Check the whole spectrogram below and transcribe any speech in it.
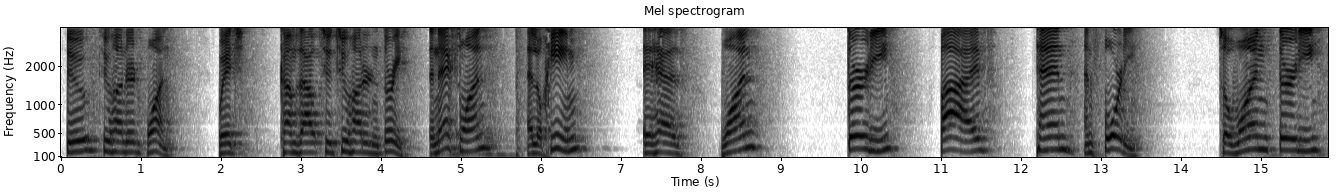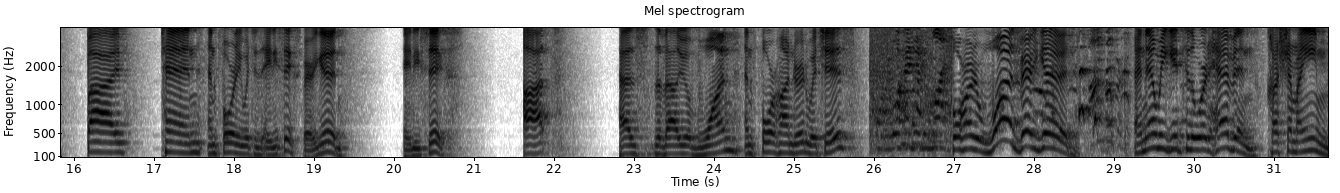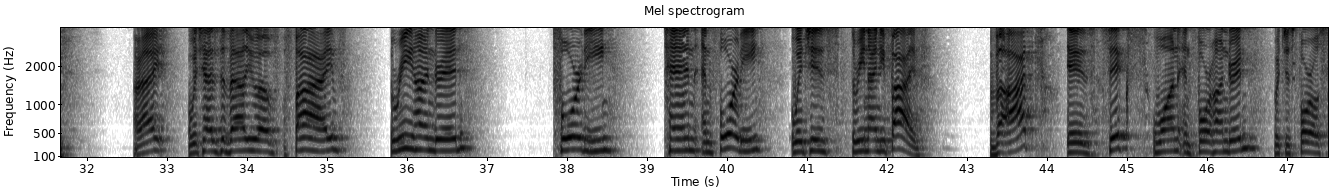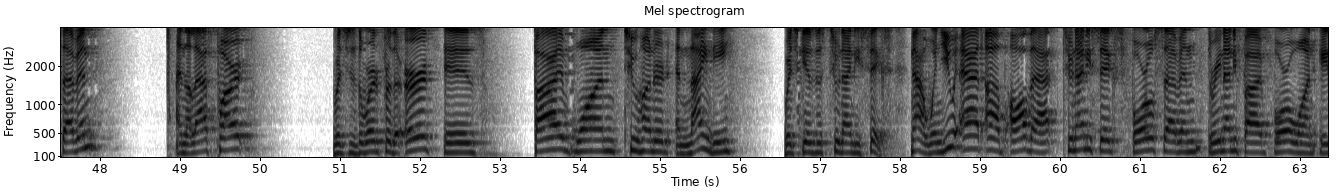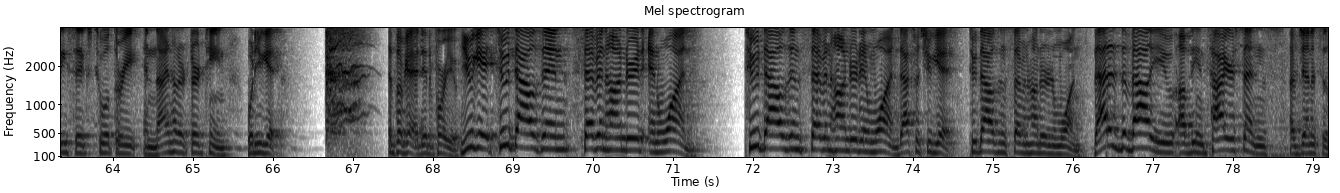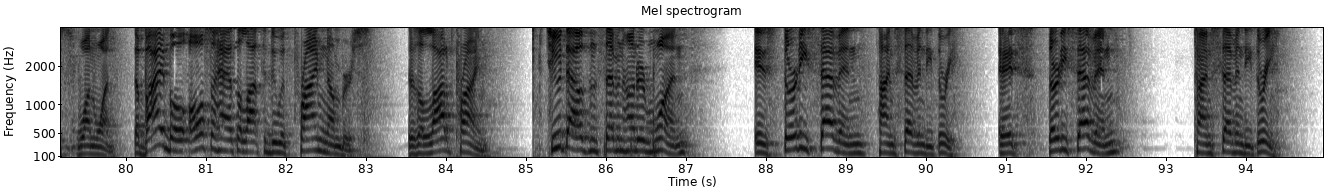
2, 201, which comes out to 203. The next one, Elohim, it has 1, 30, 5, 10, and 40. So 1, 30, 5, 10, and 40, which is 86. Very good. 86. At has the value of 1 and 400, which is 401. 401. Very good. And then we get to the word heaven, Chashamayim. All right, which has the value of 5, 300, 40, 10, and 40, which is 395. Va'at is 6, 1, and 400, which is 407. And the last part, which is the word for the earth, is 5, 1, 290, which gives us 296. Now, when you add up all that 296, 407, 395, 401, 86, 203, and 913, what do you get? It's okay, I did it for you. You get 2,701. 2,701. That's what you get. 2,701. That is the value of the entire sentence of Genesis 1 1. The Bible also has a lot to do with prime numbers. There's a lot of prime. 2,701 is 37 times 73. It's 37 times 73.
